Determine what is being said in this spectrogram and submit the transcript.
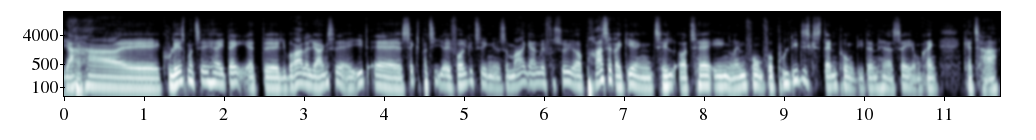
Jeg har øh, kunne læse mig til her i dag, at øh, Liberal Alliance er et af seks partier i Folketinget, som meget gerne vil forsøge at presse regeringen til at tage en eller anden form for politisk standpunkt i den her sag omkring Katar.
